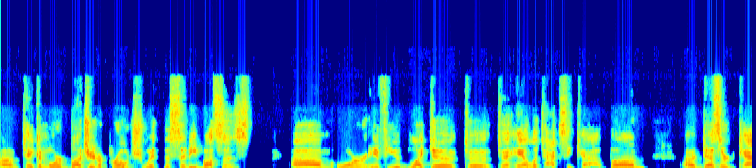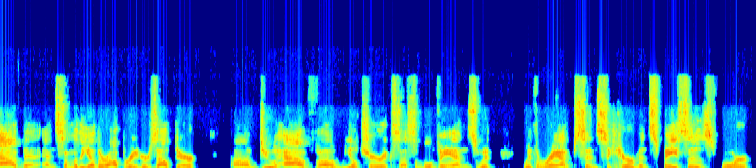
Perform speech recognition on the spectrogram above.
uh, take a more budget approach with the city buses um, or if you'd like to to to hail a taxi cab, um, Desert Cab, and, and, some of the other operators out there um, do have uh, wheelchair accessible vans with with ramps and securement spaces for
